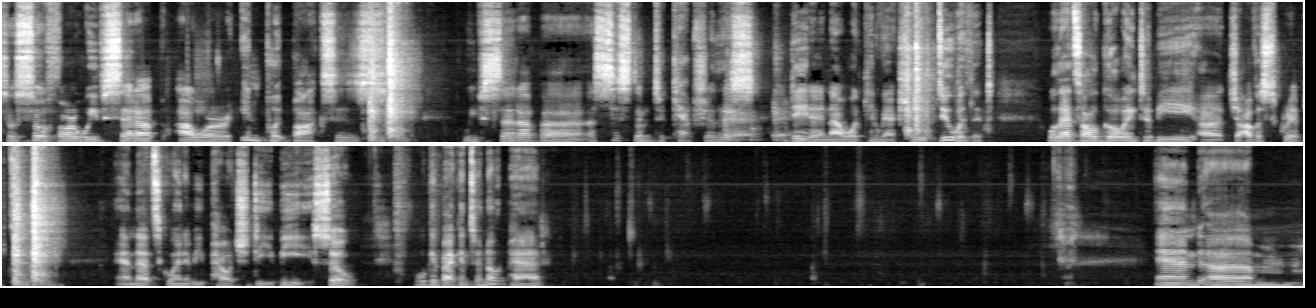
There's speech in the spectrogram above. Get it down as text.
So, so far we've set up our input boxes. We've set up a, a system to capture this data. Now what can we actually do with it? Well, that's all going to be uh, JavaScript, and that's going to be PouchDB. So, we'll get back into Notepad. And um,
